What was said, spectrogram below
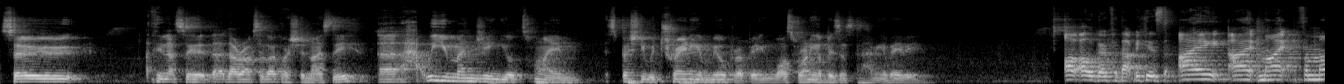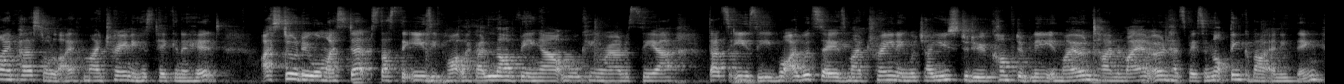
So I think that's it. That, that wraps up that question nicely. Uh, how are you managing your time, especially with training and meal prepping, whilst running a business and having a baby? I'll, I'll go for that because I, I, my, from my personal life, my training has taken a hit. I still do all my steps. That's the easy part. Like I love being out, walking around with Sia. That's easy. What I would say is my training, which I used to do comfortably in my own time, in my own headspace, and not think about anything,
